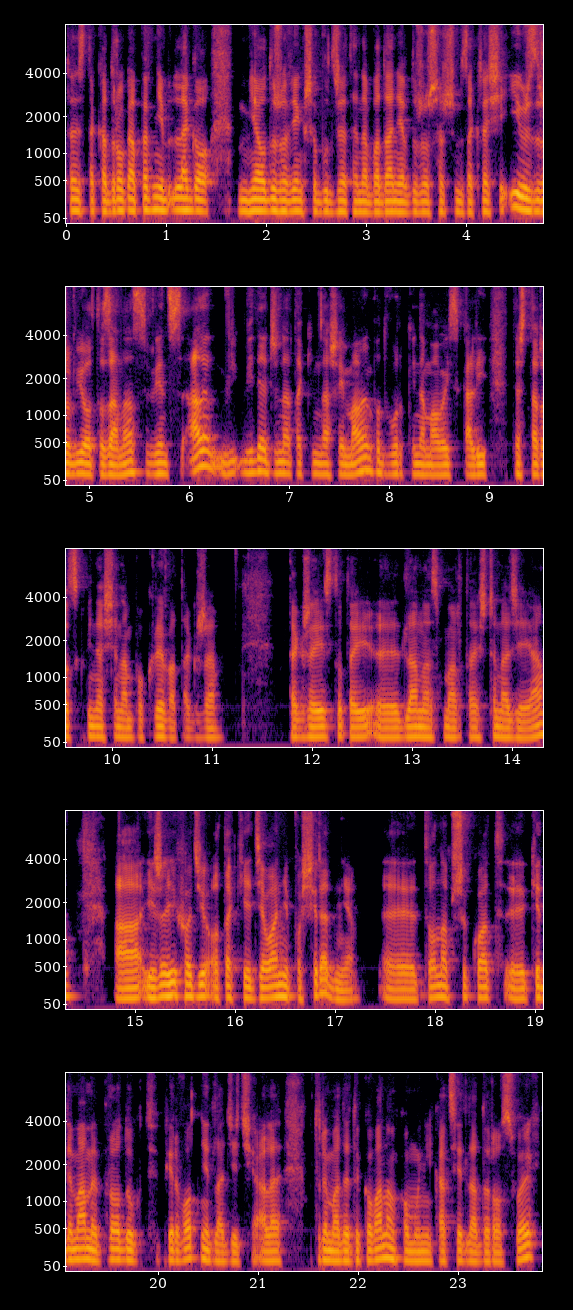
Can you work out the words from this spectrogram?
to jest taka droga, pewnie Lego miało dużo większe budżety na badania w dużo szerszym zakresie i już zrobiło to za nas, więc ale widać, że na takim naszej małym podwórku, na małej skali też ta rozkwina się nam pokrywa, także Także jest tutaj y, dla nas, Marta, jeszcze nadzieja. A jeżeli chodzi o takie działanie pośrednie, to na przykład, kiedy mamy produkt pierwotnie dla dzieci, ale który ma dedykowaną komunikację dla dorosłych,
